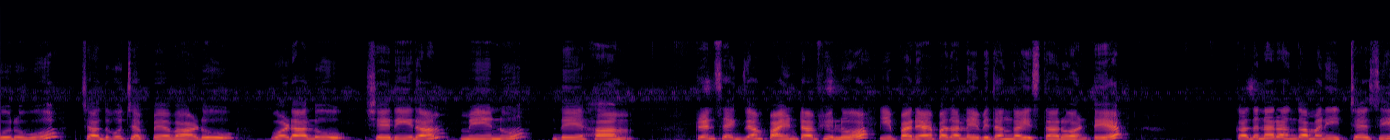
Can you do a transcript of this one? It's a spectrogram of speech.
గురువు చదువు చెప్పేవాడు. వడలు శరీరం మేను దేహం. ఫ్రెండ్స్ ఎగ్జామ్ పాయింట్ ఆఫ్ వ్యూలో ఈ పర్యాయ పదాలు ఏ విధంగా ఇస్తారు అంటే కథన రంగం అని ఇచ్చేసి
